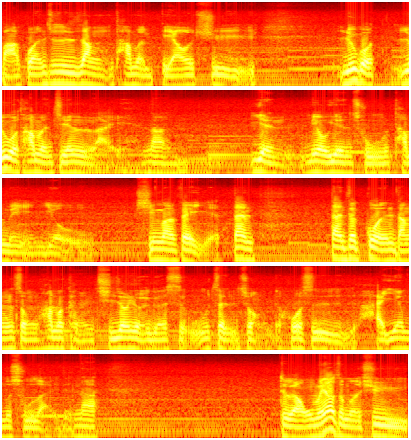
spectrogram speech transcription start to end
把关，就是让他们不要去。如果如果他们今天来，那。验没有验出他们有新冠肺炎，但但这过程当中，他们可能其中有一个是无症状的，或是还验不出来的。那对啊，我们要怎么去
